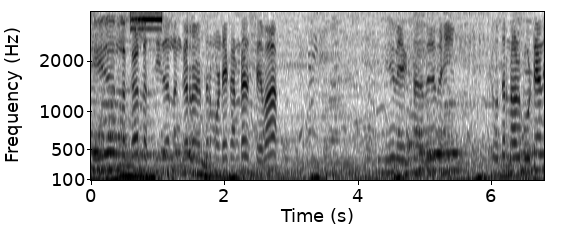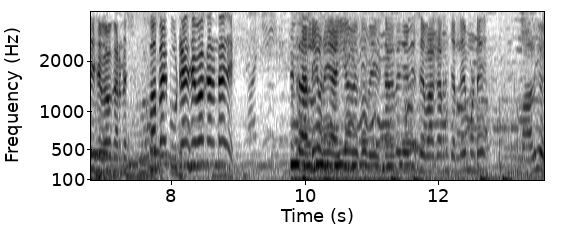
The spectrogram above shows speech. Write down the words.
ਇਹ ਲੱਗਾ ਲੱਸੀ ਦਾ ਲੰਗਰ ਇੱਧਰ ਮੁੰਡੇ ਕਰਨ ਦੇ ਸੇਵਾ। ਇਹ ਵੇਖ ਸਕਦੇ ਜੇ ਤੁਸੀਂ ਉਧਰ ਨਾਲ ਬੂਟਿਆਂ ਦੀ ਸੇਵਾ ਕਰਨ। ਬਾਬਾ ਜੀ ਬੂਟਿਆਂ ਦੀ ਸੇਵਾ ਕਰਨ ਦੇ ਟਰਾਲੀ ਹੁਣੇ ਆਈ ਆ ਵੇਖੋ ਵੇਖ ਸਕਦੇ ਜੇ ਇਹਦੀ ਸੇਵਾ ਕਰਨ ਚੱਲੇ ਮੁੰਡੇ। ਕਮਾਲ ਹੀ ਹੋਈ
